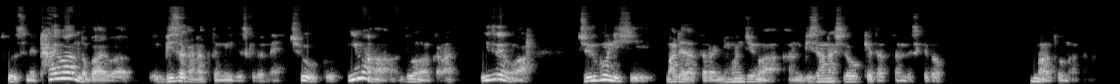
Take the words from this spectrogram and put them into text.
そうですね。台湾の場合はビザがなくてもいいですけどね。中国、今どうなのかな？以前は15日までだったら日本人はあのビザなしで OK だったんですけど、今はどうなのかな？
